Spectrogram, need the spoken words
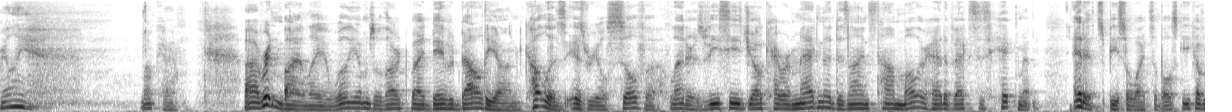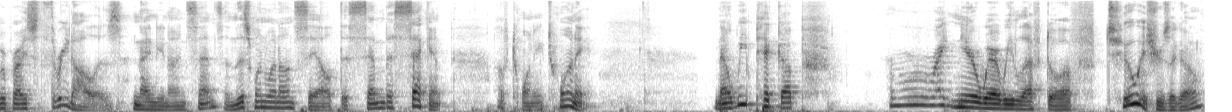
Really? Okay. Uh, written by Leah Williams with art by David Baldeón. Colors Israel Silva. Letters VC's Joe Caramagna. Designs Tom Muller. Head of X's Hickman. Edits Bisa White Sobolski. Cover price $3.99. And this one went on sale December 2nd of 2020. Now we pick up right near where we left off two issues ago,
